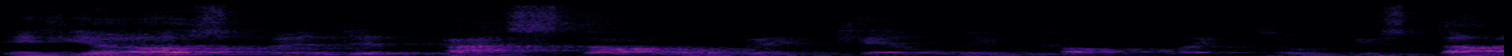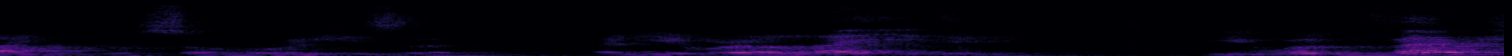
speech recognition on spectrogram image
If your husband had passed on or been killed in conflict or just died for some reason, and you were a lady, you were very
